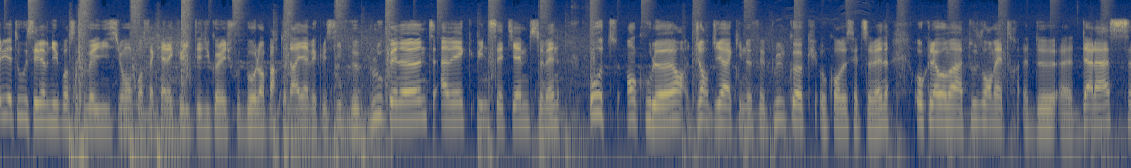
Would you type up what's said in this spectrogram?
Salut à tous et bienvenue pour cette nouvelle émission consacrée à l'actualité du collège football en partenariat avec le site The Blue Pennant avec une septième semaine haute en couleur. Georgia qui ne fait plus le coq au cours de cette semaine. Oklahoma toujours maître de euh, Dallas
